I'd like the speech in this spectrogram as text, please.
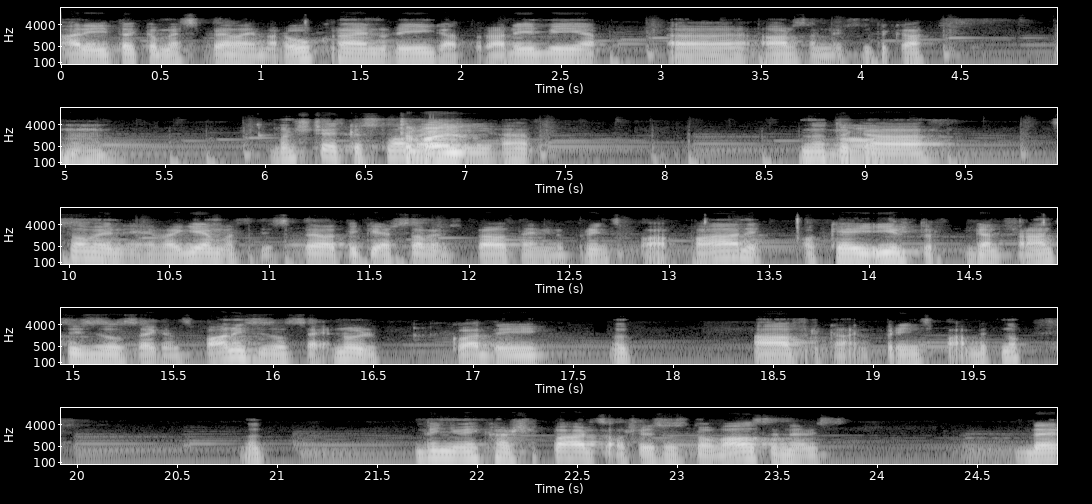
arī tad, kad mēs spēlējām ar Ukrajinu Rīgā, tur arī bija uh, ārzemnieks. Nu, kā, Mm. Man šķiet, ka Slovenija. Nu, tā No. kā Slovenijai vajag iemācīties spēlēt tikai ar saviem spēlētājiem, jo principā pāri, ok, ir tur gan Francijas izlasē, gan Spānijas izlasē, nu, ir kādi nu, afrikāņi, principā. Bet, nu, nu, viņi vienkārši ir pārcēlušies uz to valsti, nevis de,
